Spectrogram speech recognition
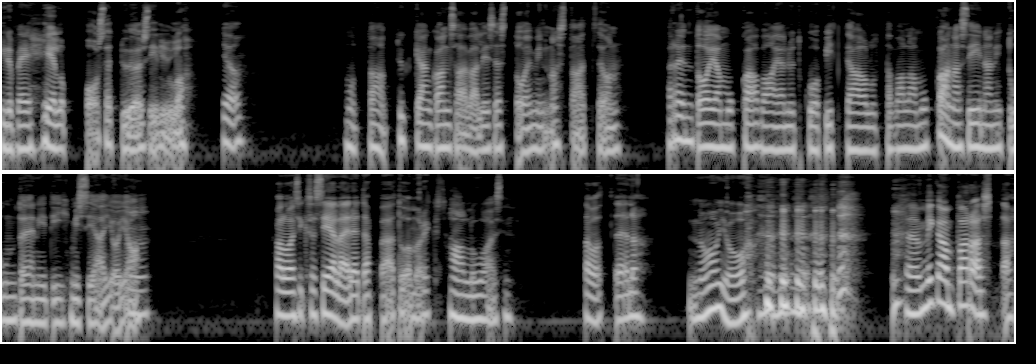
hirveän helppoa se työ silloin. Joo. Mutta tykkään kansainvälisestä toiminnasta, että se on rentoa ja mukavaa ja nyt kun on pitkään ollut tavallaan mukana siinä, niin tuntee niitä ihmisiä jo ja mm Haluaisitko sä siellä edetä päätuomariksi? Haluaisin. Tavoitteena? No joo. mikä on parasta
